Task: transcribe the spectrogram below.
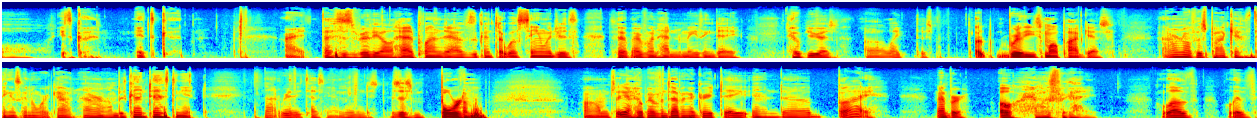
oh, it's good. It's good. All right, this is really all I had planned today. I was gonna talk about sandwiches. So I hope everyone had an amazing day. I hope you guys uh, like this uh, really small podcast. I don't know if this podcast thing is gonna work out. I don't know. I'm just kind of testing it. Not really testing. I'm just just boredom. Um, so yeah, I hope everyone's having a great day and uh, bye. Remember, oh, I almost forgot it. Love, live,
